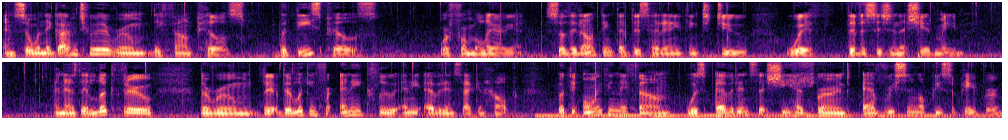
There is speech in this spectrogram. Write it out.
And so when they got into the room, they found pills. But these pills were for malaria. So they don't think that this had anything to do with the decision that she had made. And as they look through the room, they're, they're looking for any clue, any evidence that can help. But the only thing they found was evidence that she had burned every single piece of paper,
